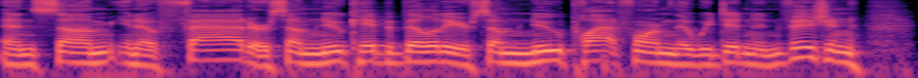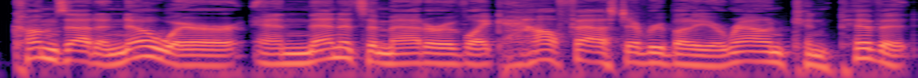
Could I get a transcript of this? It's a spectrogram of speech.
and some you know fad or some new capability or some new platform that we didn't envision comes out of nowhere and then it's a matter of like how fast everybody around can pivot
